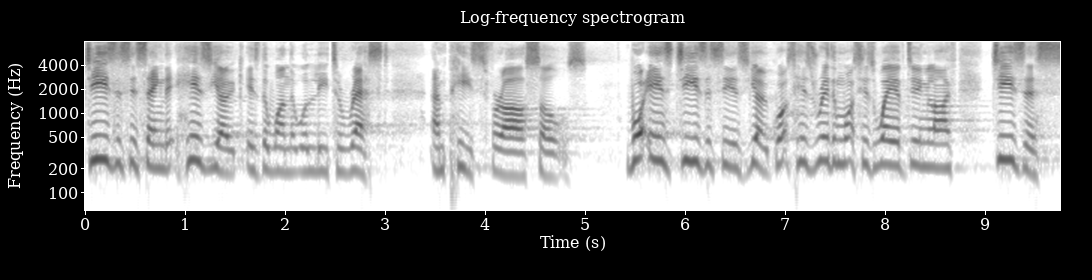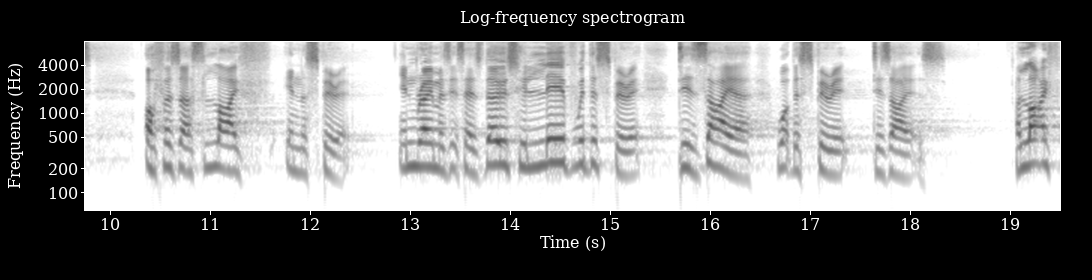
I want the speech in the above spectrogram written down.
Jesus is saying that his yoke is the one that will lead to rest and peace for our souls. What is Jesus' yoke? What's his rhythm? What's his way of doing life? Jesus offers us life in the Spirit. In Romans, it says, Those who live with the Spirit desire what the Spirit desires. A life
